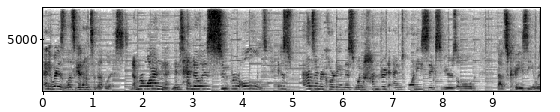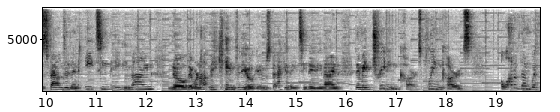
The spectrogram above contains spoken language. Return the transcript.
Anyways, let's get onto that list. Number one, Nintendo is super old. It is, as I'm recording this, 126 years old. That's crazy. It was founded in 1889. No, they were not making video games back in 1889. They made trading cards, playing cards, a lot of them with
